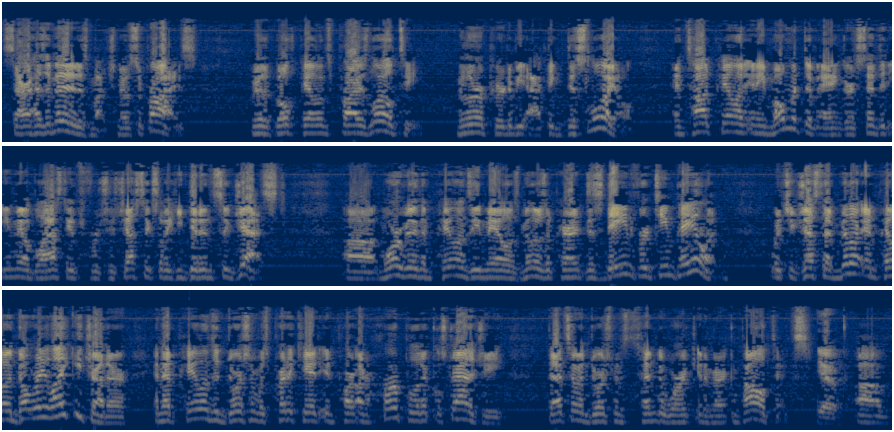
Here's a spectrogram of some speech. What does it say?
Sarah has admitted as much. No surprise. We know that both Palins prize loyalty. Miller appeared to be acting disloyal, and Todd Palin, in a moment of anger, sent an email blasting him for suggesting something he didn't suggest. Uh, more revealing than Palin's email is Miller's apparent disdain for Team Palin." Which suggests that Miller and Palin don't really like each other, and that Palin's endorsement was predicated in part on her political strategy. That's how endorsements tend to work in American politics. Yeah. Um,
